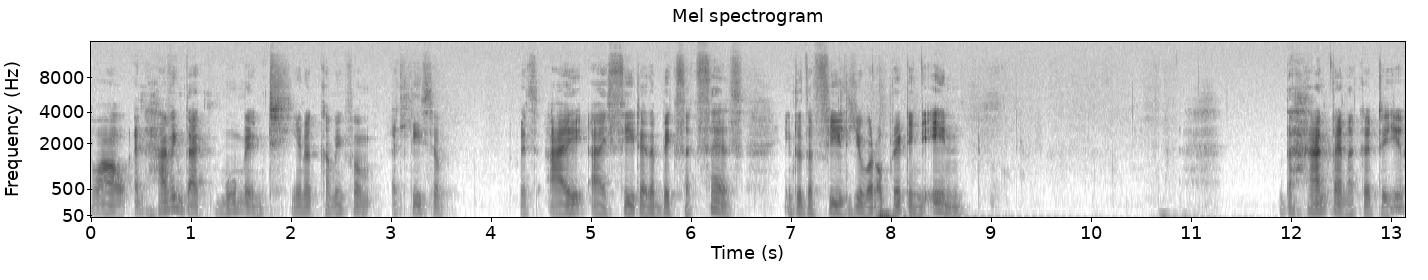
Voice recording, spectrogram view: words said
Wow. And having that moment, you know, coming from at least a, it's, I, I see it as a big success into the field you were operating in. The handpan occurred to you.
